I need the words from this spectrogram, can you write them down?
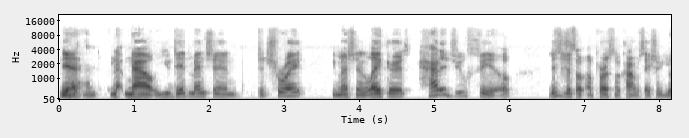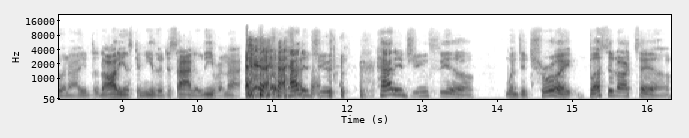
Yeah. And now you did mention Detroit. You mentioned Lakers. How did you feel? This is just a, a personal conversation with you and I. The audience can either decide to leave or not. But how did you? How did you feel when Detroit busted our tail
